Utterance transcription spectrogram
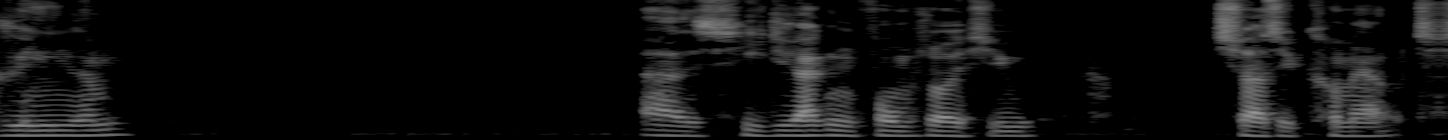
greening them. As he form issue tries to come out.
